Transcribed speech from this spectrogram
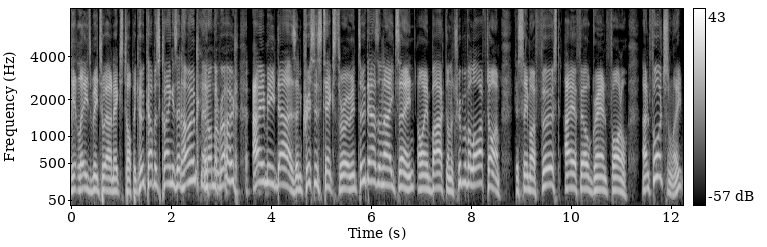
it leads me to our next topic. Who covers clangers at home and on the road? AAMI does. And Chris's text through. In 2018, I embarked on a trip of a lifetime to see my first AFL Grand Final. Unfortunately,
